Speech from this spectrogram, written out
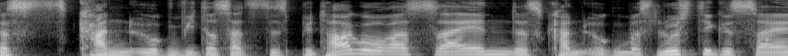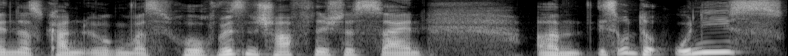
Das kann irgendwie der Satz des Pythagoras sein, das kann irgendwas Lustiges sein, das kann irgendwas Hochwissenschaftliches sein. Ähm, ist unter Unis,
